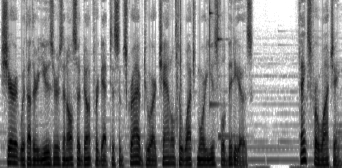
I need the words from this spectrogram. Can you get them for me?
share it with other users and also don't forget to subscribe to our channel to watch more useful videos. Thanks for watching.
